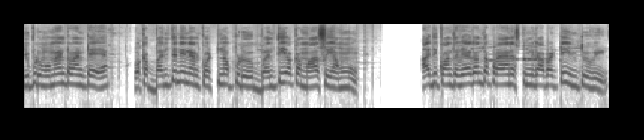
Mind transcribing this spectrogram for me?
ఇప్పుడు మొమెంటం అంటే ఒక బంతిని నేను కొట్టినప్పుడు బంతి యొక్క మాసు ఎమ్ము అది కొంత వేగంతో ప్రయాణిస్తుంది కాబట్టి ఇంటూ వి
